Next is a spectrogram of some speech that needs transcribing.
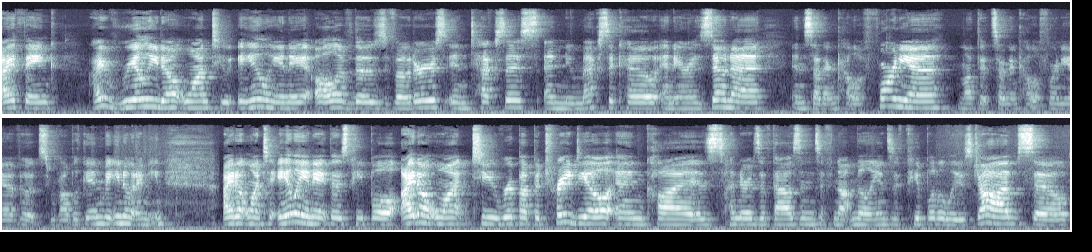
I think I really don't want to alienate all of those voters in Texas and New Mexico and Arizona and Southern California. Not that Southern California votes Republican, but you know what I mean. I don't want to alienate those people. I don't want to rip up a trade deal and cause hundreds of thousands, if not millions, of people to lose jobs. So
